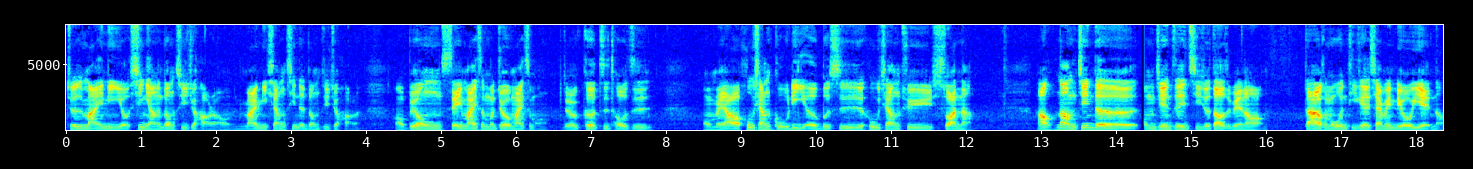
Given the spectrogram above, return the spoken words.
就是买你有信仰的东西就好了，买你相信的东西就好了，哦，不用谁买什么就买什么，就各自投资，我们要互相鼓励，而不是互相去酸呐。好，那我们今天的我们今天这一集就到这边了，大家有什么问题可以在下面留言哦，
